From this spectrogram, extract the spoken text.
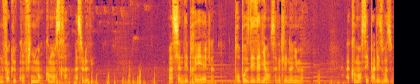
une fois que le confinement commencera à se lever? Vinciane Després, elle, propose des alliances avec les non-humains, à commencer par les oiseaux.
